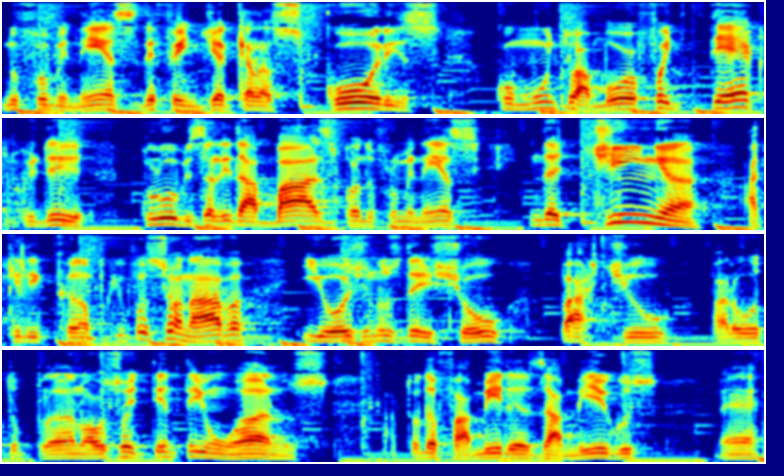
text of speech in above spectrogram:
no Fluminense, defendia aquelas cores com muito amor, foi técnico de clubes ali da base quando o Fluminense ainda tinha aquele campo que funcionava e hoje nos deixou, partiu para outro plano aos 81 anos. A toda a família, os amigos, né,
